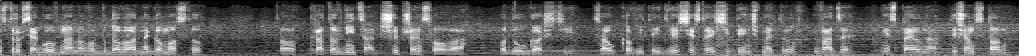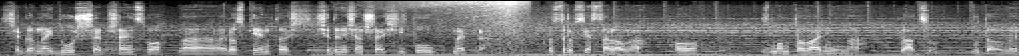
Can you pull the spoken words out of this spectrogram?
Konstrukcja główna nowobudowanego mostu to kratownica trzyprzęsłowa o długości całkowitej 245 metrów, wadze niespełna 1000 ton, z czego najdłuższe przęsło ma rozpiętość 76,5 metra. Konstrukcja stalowa po zmontowaniu na placu budowy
